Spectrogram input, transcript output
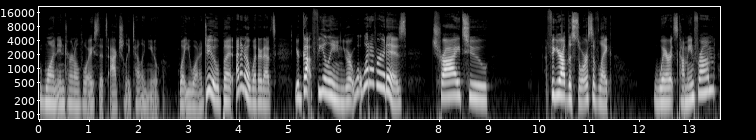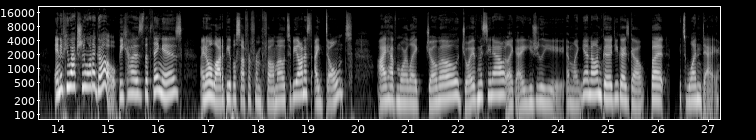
one internal voice that's actually telling you what you want to do. But I don't know whether that's your gut feeling, your whatever it is. Try to figure out the source of like where it's coming from and if you actually want to go. Because the thing is, I know a lot of people suffer from FOMO. To be honest, I don't. I have more like JOMO, joy of missing out. Like I usually am like, yeah, no, I'm good. You guys go. But it's one day.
